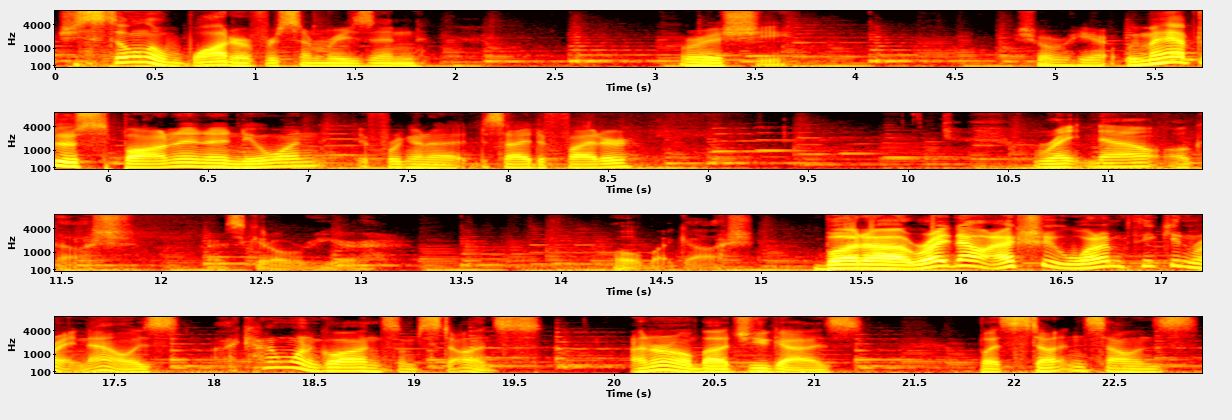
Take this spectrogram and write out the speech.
She's still in the water for some reason. Where is she? She's over here. We might have to spawn in a new one if we're gonna decide to fight her. Right now, oh gosh. Let's get over here. Oh my gosh. But uh, right now, actually, what I'm thinking right now is I kind of want to go on some stunts. I don't know about you guys, but stunting sounds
